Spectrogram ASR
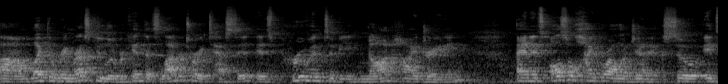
um, like the Ring Rescue lubricant that's laboratory tested. It's proven to be non-hydrating and it's also hypoallergenic, so it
